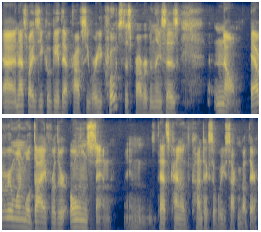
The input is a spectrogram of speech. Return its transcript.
Uh, and that's why Ezekiel gave that prophecy where he quotes this proverb, and then he says, No, everyone will die for their own sin. And that's kind of the context of what he's talking about there.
